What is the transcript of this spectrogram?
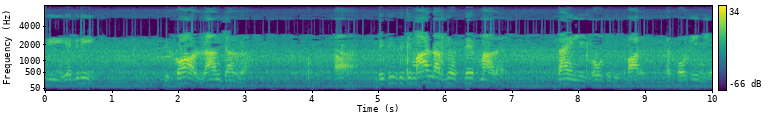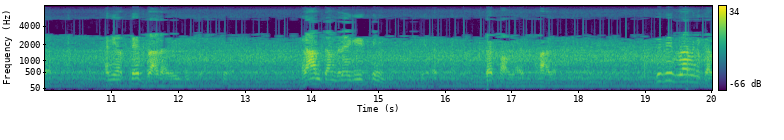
he agreed. He called Ramchandra. Uh, this is the demand of your stepmother. Kindly go to the forest for 14 years, and your stepbrother will be here. Ramchandra is immediately. Yes. That's all right, father. This is Brahminical.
